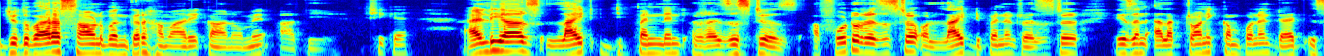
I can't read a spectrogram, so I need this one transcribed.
जो दोबारा साउंड बनकर हमारे कानों में आती है. ठीक है? LDRs light dependent resistors. A photoresistor or light dependent resistor is an electronic component that is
